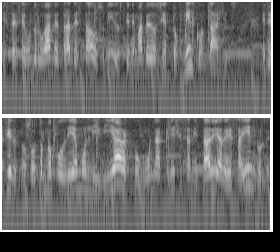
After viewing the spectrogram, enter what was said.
está en segundo lugar detrás de Estados Unidos, tiene más de 200.000 contagios. Es decir, nosotros no podríamos lidiar con una crisis sanitaria de esa índole.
